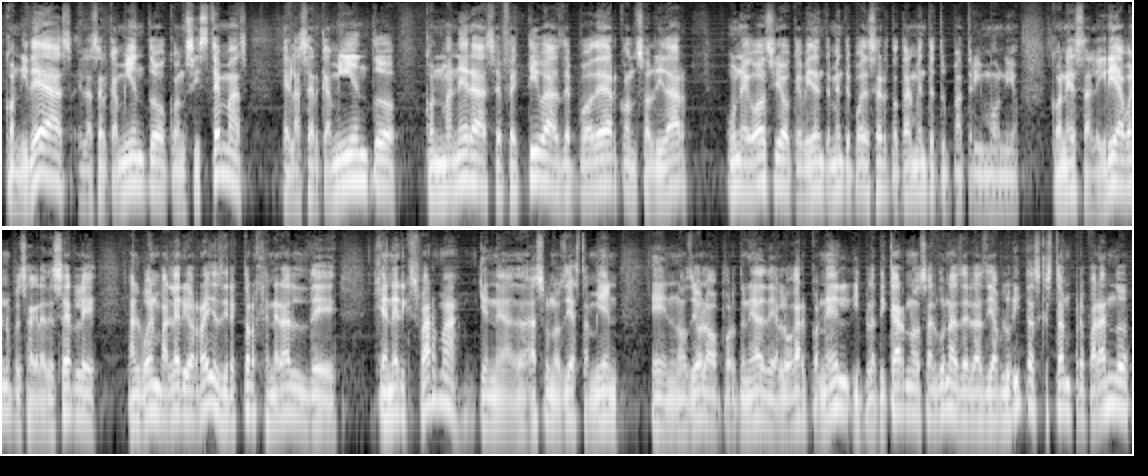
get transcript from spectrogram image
con ideas, el acercamiento con sistemas, el acercamiento con maneras efectivas de poder consolidar un negocio que evidentemente puede ser totalmente tu patrimonio. Con esa alegría, bueno, pues agradecerle al buen Valerio Reyes, director general de Generics Pharma, quien eh, hace unos días también eh, nos dio la oportunidad de dialogar con él y platicarnos algunas de las diabluritas que están preparando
